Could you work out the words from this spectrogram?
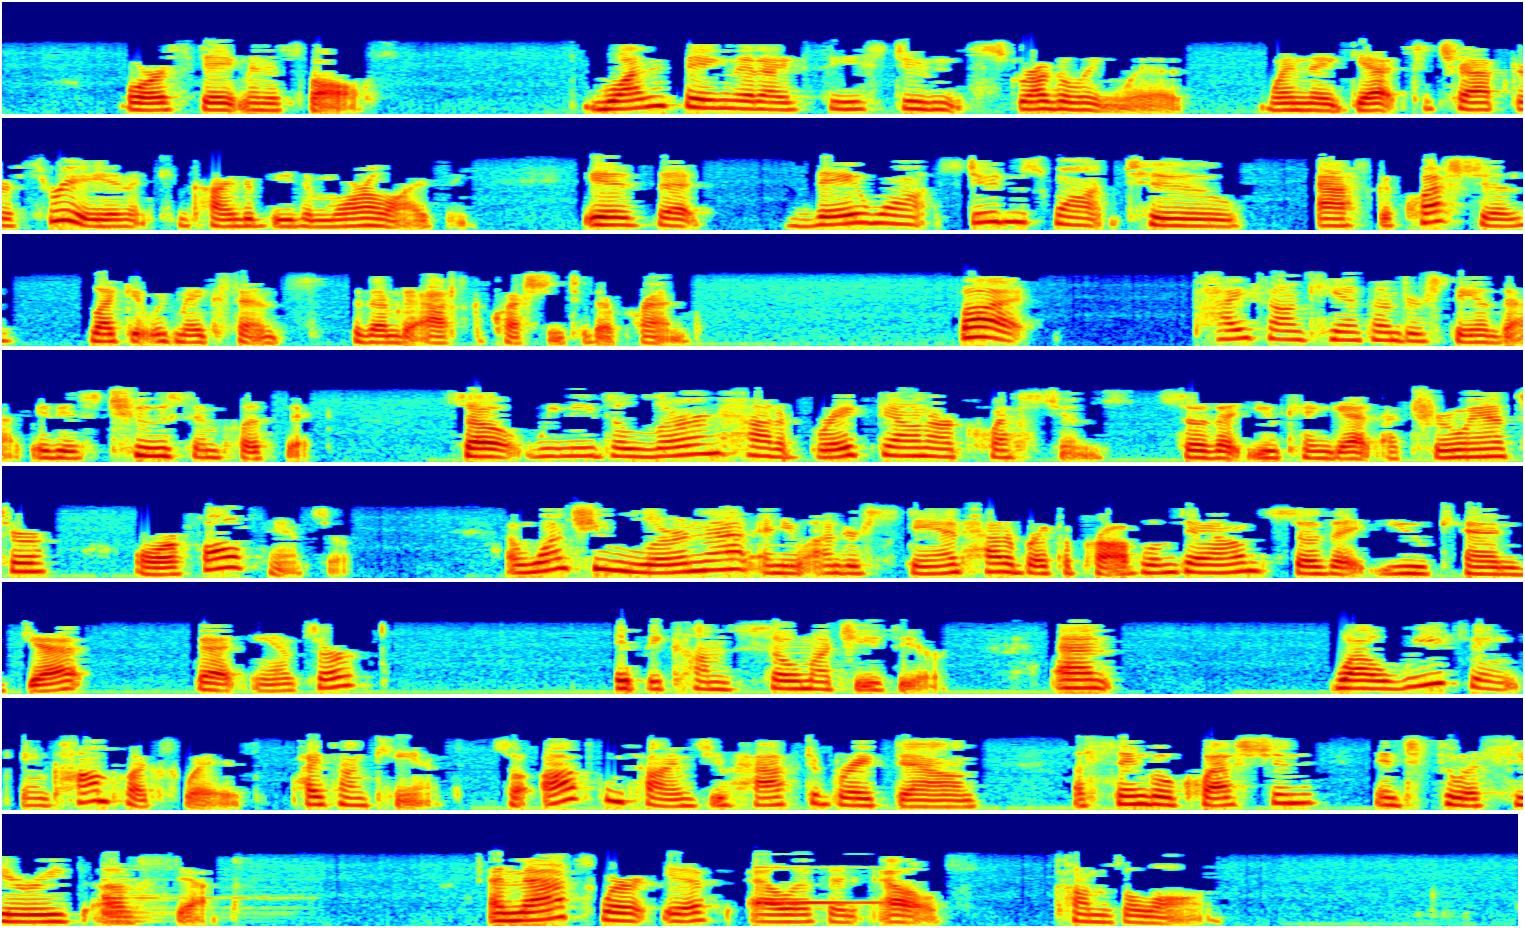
or a statement is false. One thing that I see students struggling with when they get to chapter three, and it can kind of be demoralizing, is that they want, students want to ask a question like it would make sense for them to ask a question to their friend. But Python can't understand that. It is too simplistic. So we need to learn how to break down our questions so that you can get a true answer or a false answer. And once you learn that and you understand how to break a problem down so that you can get that answer, it becomes so much easier. And while we think in complex ways, Python can't. So oftentimes you have to break down a single question into a series of steps. And that's where if, elif, and else comes along.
